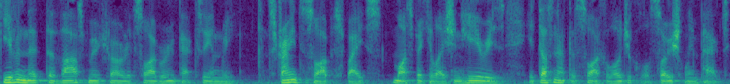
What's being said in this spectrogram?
given that the vast majority of cyber impacts are going to be constrained to cyberspace, my speculation here is it doesn't have the psychological or social impact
